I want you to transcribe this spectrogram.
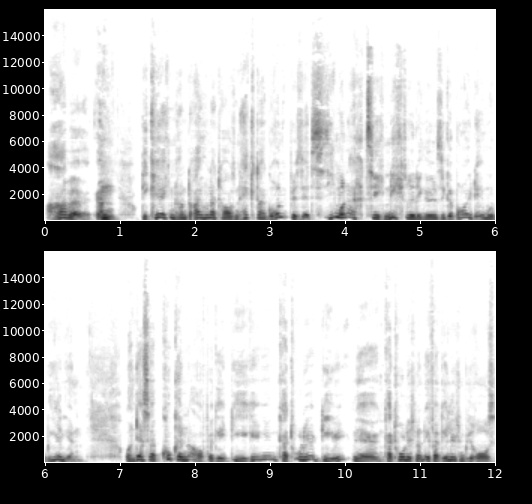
Aber die Kirchen haben 300.000 Hektar Grundbesitz, 87 nicht religiöse Gebäude, Immobilien. Und deshalb gucken auch die, Kathol die äh, katholischen und evangelischen Büros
